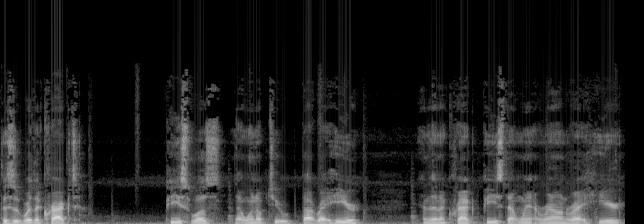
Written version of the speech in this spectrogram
This is where the cracked piece was that went up to about right here. And then a cracked piece that went around right here,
